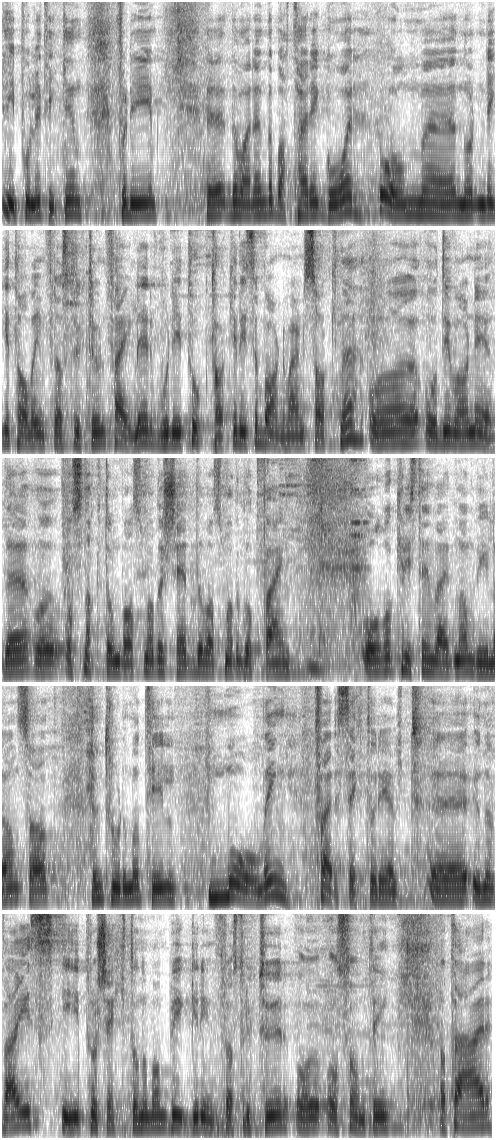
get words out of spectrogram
i, politikken. Fordi eh, det var en debatt her i går om eh, når den digitale infrastrukturen feiler, hvor de tok tak i disse barnevernssakene, og, og de var nede og, og snakket om hva som hadde skjedd, og hva som hadde gått feil. Og hvor Kristin Weidmann Wieland sa at hun tror det må til måling tverrsektorielt eh, underveis i prosjektet og når man bygger infrastruktur og, og sånne ting. At det er,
